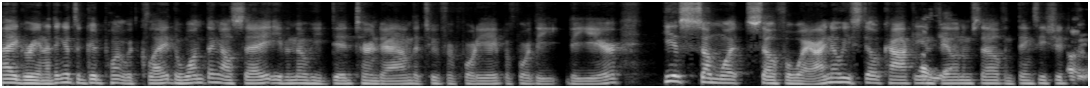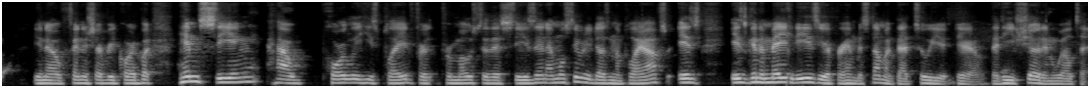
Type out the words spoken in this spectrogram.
I agree, and I think it's a good point with Clay. The one thing I'll say, even though he did turn down the two for forty-eight before the the year, he is somewhat self-aware. I know he's still cocky oh, and yeah. feeling himself and thinks he should, oh, yeah. you know, finish every quarter. But him seeing how poorly he's played for for most of this season, and we'll see what he does in the playoffs, is is going to make it easier for him to stomach that two-year deal that he should and will take.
